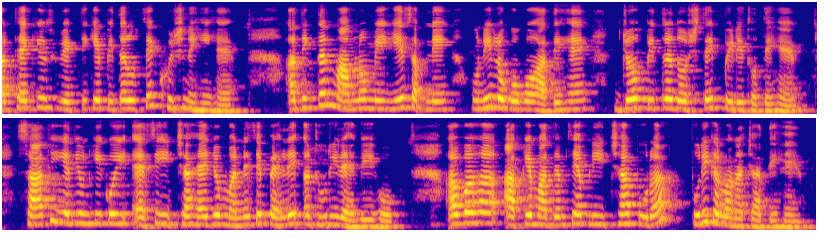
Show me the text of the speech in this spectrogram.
अर्थ है कि उस व्यक्ति के पितर उससे खुश नहीं है। अधिकतर मामलों में ये सपने उन्हीं लोगों को आते हैं जो पितृ दोष से पीड़ित होते हैं। साथ ही यदि उनकी कोई ऐसी इच्छा है जो मरने से पहले अधूरी रह गई हो, अब वह आपके माध्यम से अपनी इच्छा पूरा, पूरी करवाना चाहते हैं।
